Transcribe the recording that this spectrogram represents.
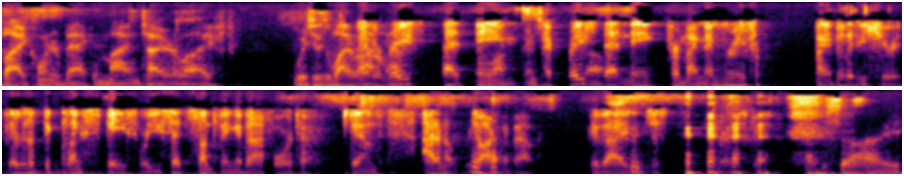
by a cornerback in my entire life, which is why Roc I've erased that name. I've erased that name from my memory, from my ability to hear it. There was a big blank space where you said something about four touchdowns. I don't know what you're talking about because I just. I'm sorry.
